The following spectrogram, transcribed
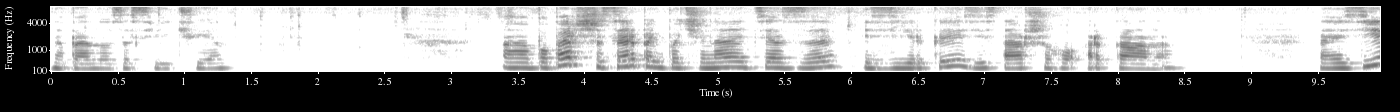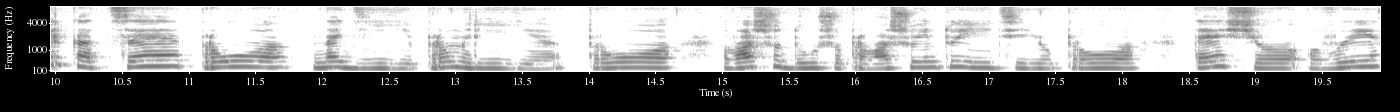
напевно, засвідчує. По-перше, серпень починається з зірки зі старшого аркана. Е, зірка це про надії, про мрії, про вашу душу, про вашу інтуїцію, про те, що ви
